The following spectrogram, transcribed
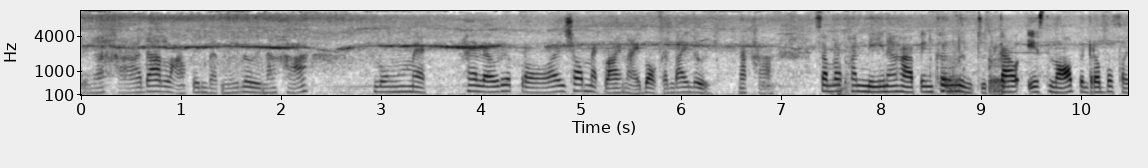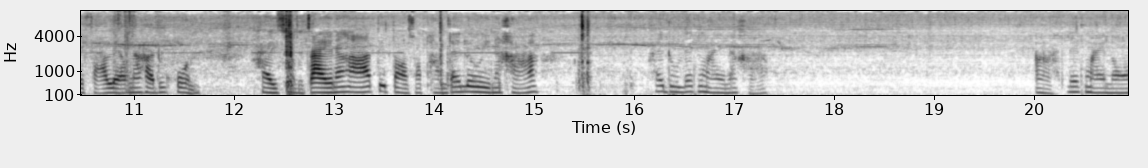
ยนะคะ ด้านหลังเป็นแบบนี้เลยนะคะ ลงแม็กให้แล้วเรียบร้อย ชอบแม็กลายไหนบอกกันได้เลยนะคะสำหรับคันนี้นะคะ เป็นเครื่อง 1.9S เนาะเป็นระบบไฟฟ้าแล้วนะคะทุกคน ใครสนใจนะคะ ติดต่อสอบถามได้เลยนะคะ ให้ดูเลขไม้นะคะ อะเลขไม้น้อง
